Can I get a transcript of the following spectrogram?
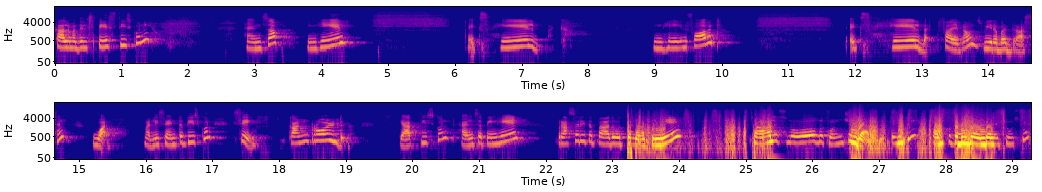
కాళ్ళ మధ్యలో స్పేస్ తీసుకొని hands up inhale exhale back inhale forward exhale back five rounds Virabhadrasan one మళ్ళీ సెంటర్ తీసుకొని సేమ్ కంట్రోల్డ్ గ్యాప్ తీసుకొని hands up inhale Prasarita Padottanasana చాలా స్లోగా కొంచెం గ్యాప్ పెంచి కంఫర్టబుల్గా ఉందని చూసుకొని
